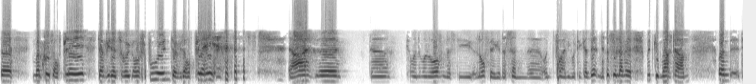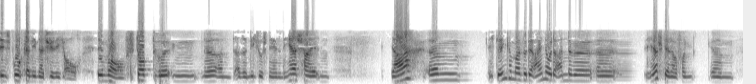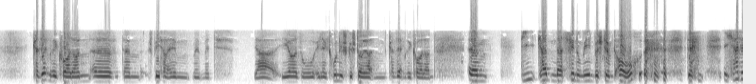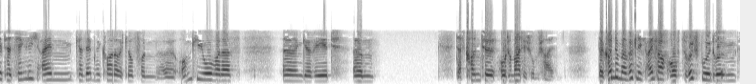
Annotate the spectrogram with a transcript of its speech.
Äh, mal kurz auf Play, dann wieder zurück auf Spulen, dann wieder auf Play. ja, äh, da kann man immer nur hoffen, dass die Laufwerke das dann äh, und vor allen Dingen auch die Kassetten das so lange mitgemacht haben. Und äh, den Spruch kann ich natürlich auch. Immer auf Stopp drücken, ne, und also nicht so schnell hin und her schalten. Ja, ähm, ich denke mal so der eine oder andere äh, Hersteller von ähm, Kassettenrekordern äh, dann später eben mit, mit ja eher so elektronisch gesteuerten Kassettenrekordern, ähm, die kannten das Phänomen bestimmt auch. Denn ich hatte tatsächlich einen Kassettenrekorder, ich glaube von äh, Onkyo war das äh, ein Gerät, ähm, das konnte automatisch umschalten. Da konnte man wirklich einfach auf Zurückspulen drücken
